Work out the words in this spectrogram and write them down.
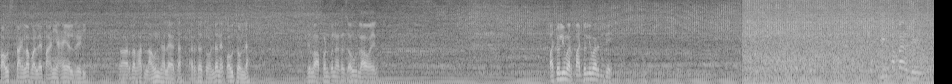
पाऊस चांगला पडला आहे पाणी आहे ऑलरेडी तर अर्धा भात लावून झाला आहे आता. अर्धा चोंडा नाही पाऊस चोंडा. चलो आपण पण आता जाऊ लावायला. पाटोली मार पाटोली मार तिथे. तर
